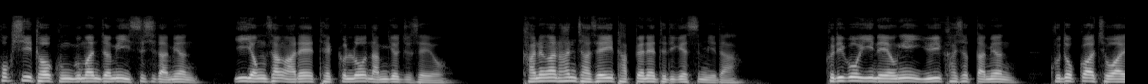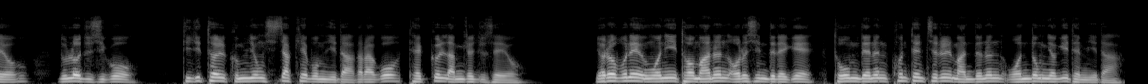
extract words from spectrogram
혹시 더 궁금한 점이 있으시다면 이 영상 아래 댓글로 남겨주세요. 가능한 한 자세히 답변해 드리겠습니다. 그리고 이 내용이 유익하셨다면 구독과 좋아요 눌러주시고 디지털 금융 시작해봅니다. 라고 댓글 남겨주세요. 여러분의 응원이 더 많은 어르신들에게 도움되는 콘텐츠를 만드는 원동력이 됩니다.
